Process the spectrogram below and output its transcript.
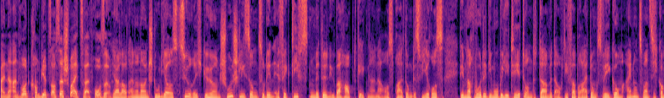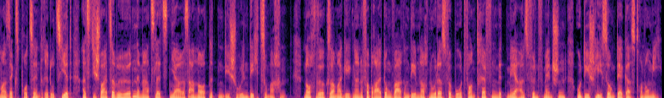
Eine Antwort kommt jetzt aus der Schweiz, Ralf Rose. Ja, laut einer neuen Studie aus Zürich gehören Schulschließungen zu den effektivsten Mitteln überhaupt gegen eine Ausbreitung des Virus. Demnach wurde die Mobilität und damit auch die Verbreitungswege um 21,6 Prozent reduziert, als die Schweizer Behörden im März letzten Jahres anordneten, die Schulen dicht zu machen. Noch wirksamer gegen eine Verbreitung waren demnach nur das Verbot von Treffen mit mehr als fünf Menschen und die Schließung der Gastronomie.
